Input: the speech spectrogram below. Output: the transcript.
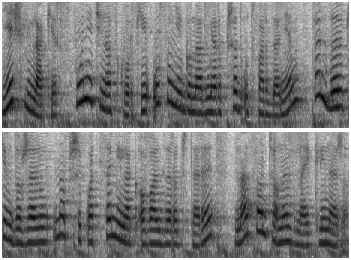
Jeśli lakier spłynie Ci na skórki, usuń jego nadmiar przed utwardzeniem pędzelkiem do żelu, np. Semilak Oval 04 nasączonym w Night Cleanerze.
